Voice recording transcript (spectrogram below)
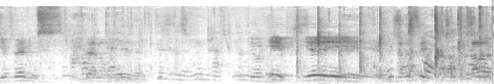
Gift ready. Then only then. Your gift. Yay. Have a seat. Salam.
